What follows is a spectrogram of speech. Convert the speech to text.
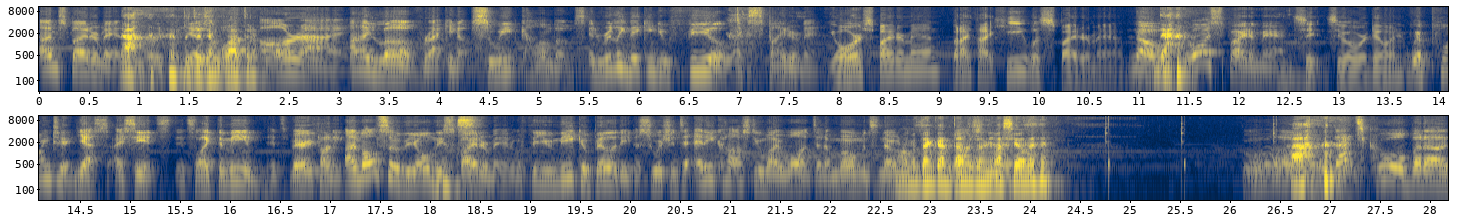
I'm Spider-Man PlayStation 4. Alright. I love racking up sweet combos and really making you feel like Spider-Man. You're Spider-Man? But I thought he was Spider-Man. No, you're Spider-Man. See see what we're doing? We're pointing. Yes, I see. It's it's like the meme. It's very funny. I'm also the only Spider-Man with the unique ability to switch into any costume I want at a moment's notice. Me están encantando esas animaciones. Ooh, ah. That's cool, but uh,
